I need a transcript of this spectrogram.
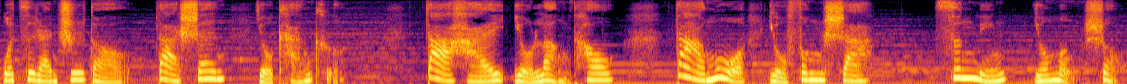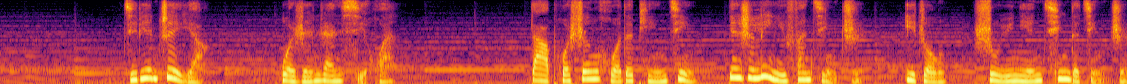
我自然知道，大山有坎坷，大海有浪涛，大漠有风沙，森林有猛兽。即便这样，我仍然喜欢。打破生活的平静，便是另一番景致，一种属于年轻的景致。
